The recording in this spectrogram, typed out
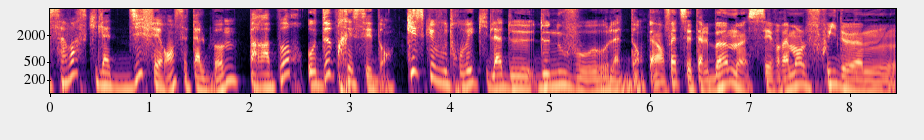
savoir ce qu'il a de différent cet album par rapport aux deux précédents. Qu'est-ce que vous trouvez qu'il a de, de nouveau là-dedans? En fait, cet album, c'est vraiment le fruit de,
